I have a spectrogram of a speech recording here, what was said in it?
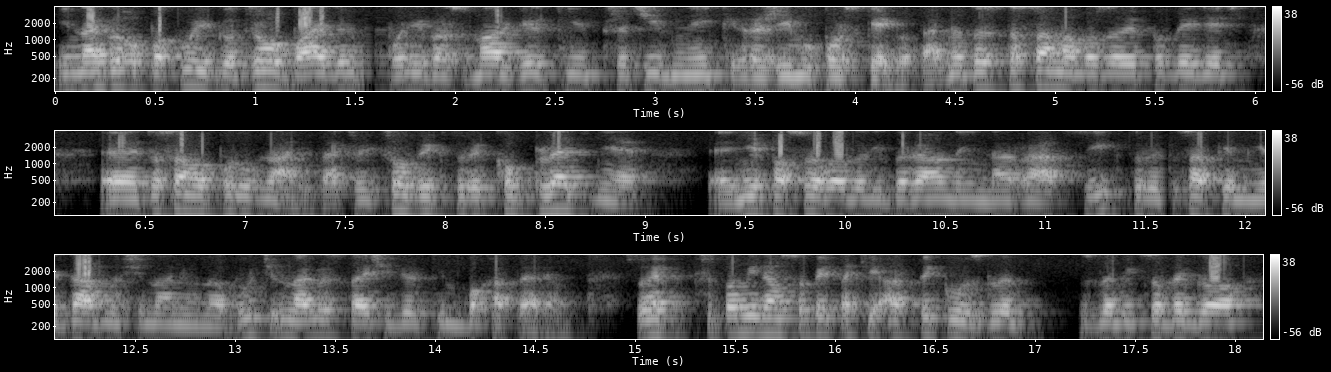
i nagle opakuje go Joe Biden, ponieważ zmarł wielki przeciwnik reżimu polskiego. Tak? No to jest to samo, można by powiedzieć, to samo porównanie. Tak? Czyli człowiek, który kompletnie e, nie pasował do liberalnej narracji, który całkiem niedawno się na nią nawrócił, nagle staje się wielkim bohaterem. Zresztą przypominam sobie taki artykuł z, le, z lewicowego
